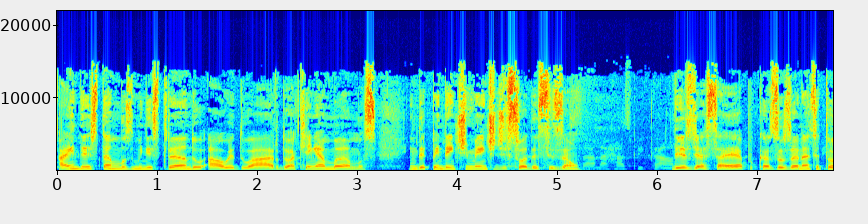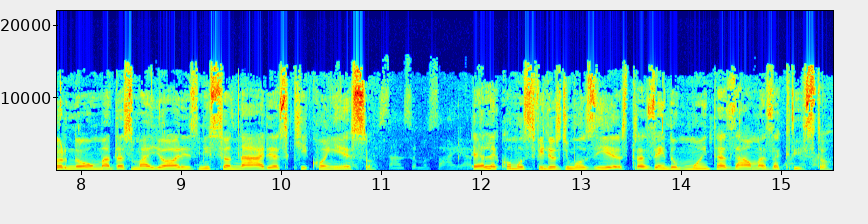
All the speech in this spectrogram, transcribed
Ainda estamos ministrando ao Eduardo, a quem amamos, independentemente de sua decisão. Desde essa época, Susana se tornou uma das maiores missionárias que conheço. Ela é como os filhos de Mosias, trazendo muitas almas a Cristo.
